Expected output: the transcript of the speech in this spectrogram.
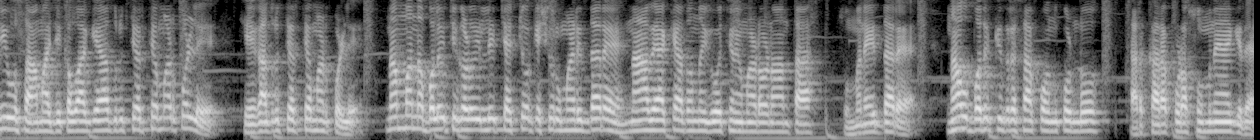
ನೀವು ಸಾಮಾಜಿಕವಾಗಿ ಆದರೂ ಚರ್ಚೆ ಮಾಡಿಕೊಳ್ಳಿ, ಹೇಗಾದರೂ ಚರ್ಚೆ ಮಾಡಿಕೊಳ್ಳಿ. ನಮ್ಮನ್ನು ಬಲೂಚಿಗಳು ಇಲ್ಲಿ ಚಚ್ಚೋಕೆ ಶುರು ಮಾಡಿದ್ದಾರೆ, ನಾವ್ಯಾಕೆ ಅದನ್ನು ಯೋಚನೆ ಮಾಡೋಣ ಅಂತ ಸುಮ್ಮನೆ ಇದ್ದಾರೆ. ನಾವು ಬದುಕಿದ್ರೆ ಸಾಕು ಅಂದ್ಕೊಂಡು ಸರ್ಕಾರ ಕೂಡ ಸುಮ್ಮನೆ ಆಗಿದೆ.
